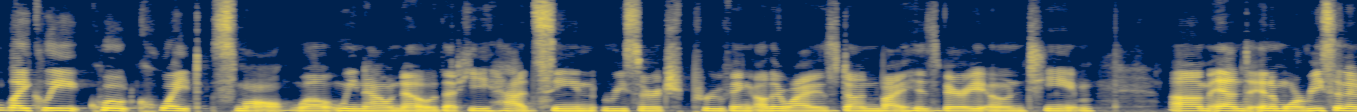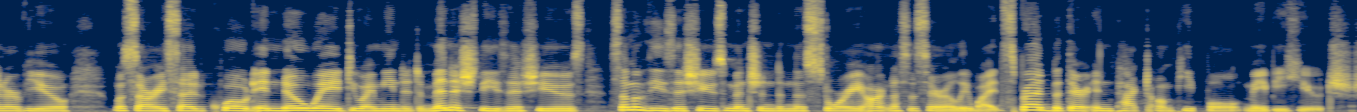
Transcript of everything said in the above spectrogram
likely, quote, quite small. Well, we now know that he had seen research proving otherwise done by his very own team. Um, and in a more recent interview, Mosseri said, quote, In no way do I mean to diminish these issues. Some of these issues mentioned in this story aren't necessarily widespread, but their impact on people may be huge.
